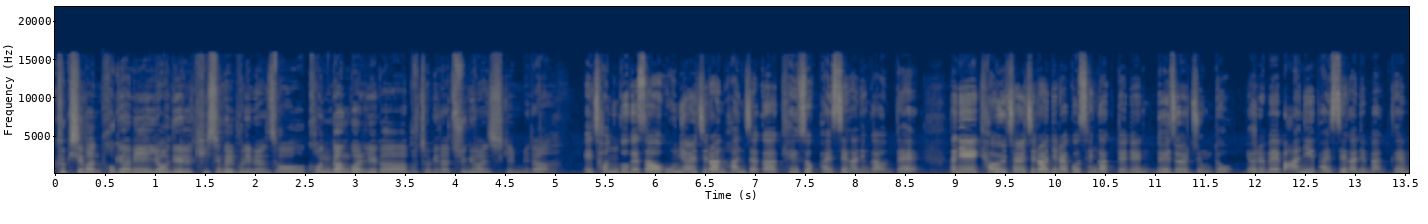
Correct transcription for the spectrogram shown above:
극심한 폭염이 연일 기승을 부리면서 건강 관리가 무척이나 중요한 시기입니다. 이 전국에서 온열 질환 환자가 계속 발생하는 가운데 흔히 겨울철 질환이라고 생각되는 뇌졸중도 여름에 많이 발생하는 만큼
